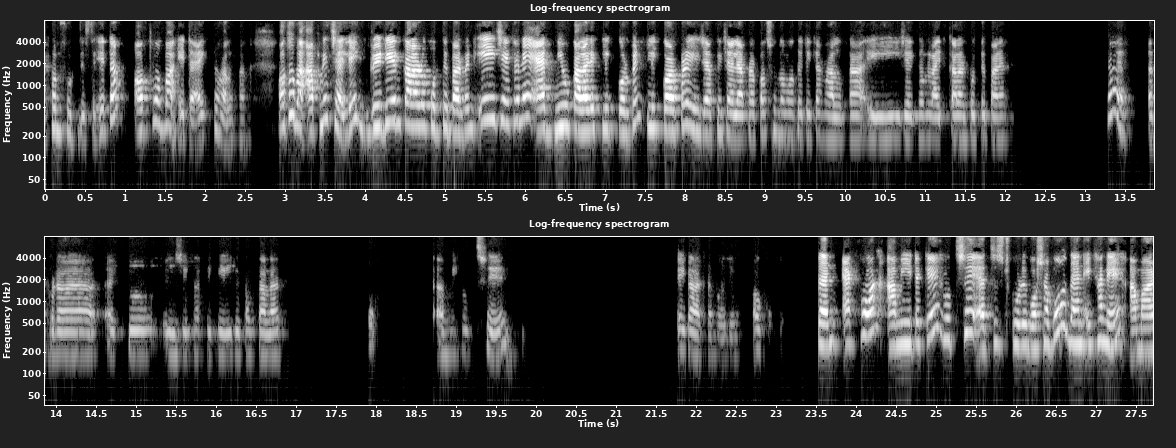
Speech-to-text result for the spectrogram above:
এখন ফুটতেছে এটা অথবা এটা, একটু হালকা। অথবা আপনি চাইলে গ্রেডিয়েন্ট কালারও করতে পারবেন। এই যে এখানে অ্যাড নিউ কালারে ক্লিক করবেন। ক্লিক করার পরে এই যে আপনি চাইলে আপনার পছন্দ মতো এটাকে হালকা এই যে একদম লাইট কালার করতে পারেন। হ্যাঁ? তারপরে একটু এই যে এখান থেকে এইরকম কালার আমি হচ্ছে এই কালারটা করে দেবো ওকে দেন এখন আমি এটাকে হচ্ছে অ্যাডজাস্ট করে বসাবো। দেন এখানে আমার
